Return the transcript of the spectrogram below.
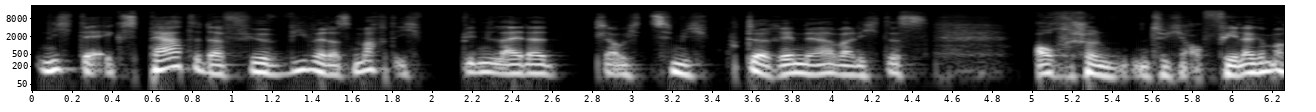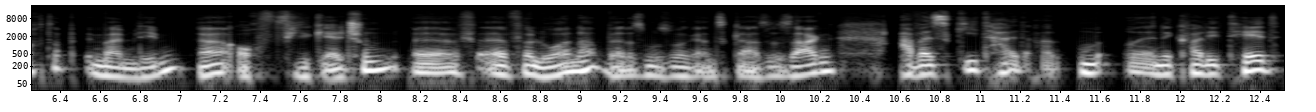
nicht der Experte dafür, wie man das macht. Ich bin leider, glaube ich, ziemlich gut darin, ja, weil ich das auch schon natürlich auch Fehler gemacht habe in meinem Leben, ja, auch viel Geld schon äh, äh verloren habe, ja, das muss man ganz klar so sagen. Aber es geht halt um eine Qualität,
